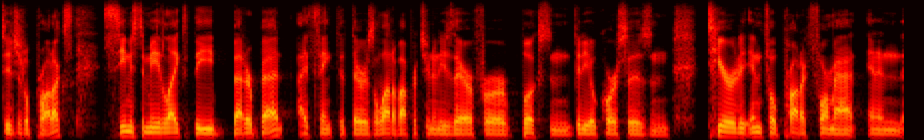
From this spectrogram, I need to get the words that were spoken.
digital products seems to me like the better bet. I think that there's a lot of opportunities there for books and video courses and tiered info product format and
